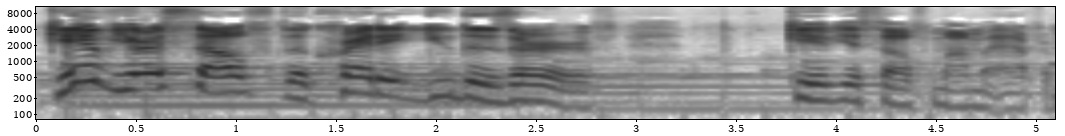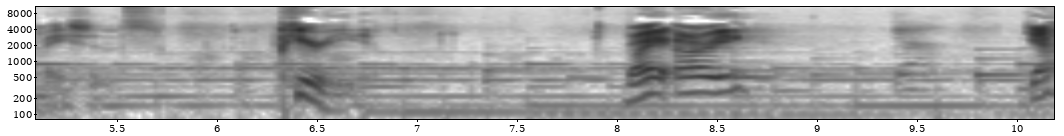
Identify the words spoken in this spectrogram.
give yourself the credit you deserve give yourself mama affirmations period Right, Ari? Yeah. Yeah.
